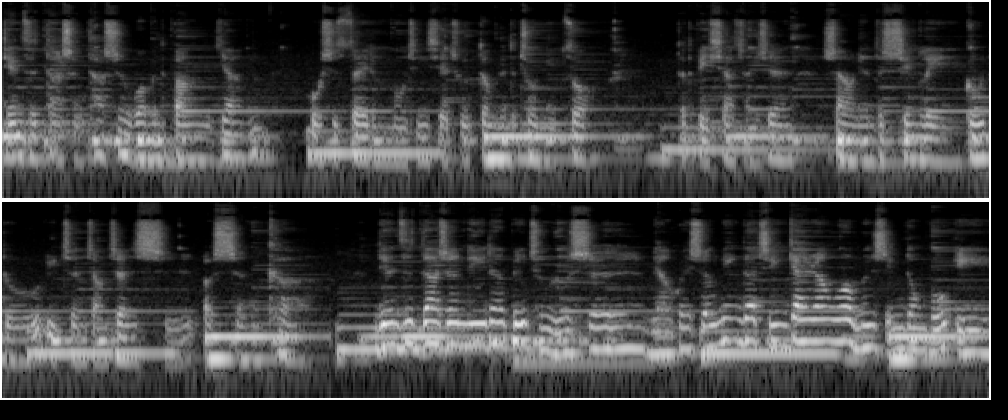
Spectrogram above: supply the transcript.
点子大神，他是我们的榜样。五十岁的母亲写出动人的处女作。他的笔下呈现少年的心里孤独与成长真实而深刻。电子大神，你的笔触如诗，描绘生命的情感，让我们心动不已。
